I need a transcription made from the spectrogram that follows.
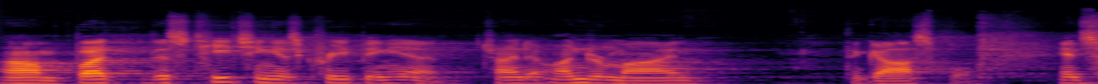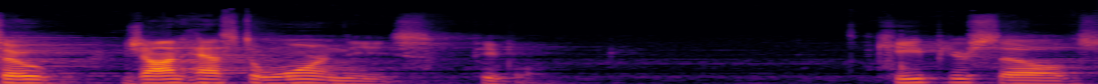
Um, but this teaching is creeping in, trying to undermine the gospel. And so, John has to warn these people keep yourselves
